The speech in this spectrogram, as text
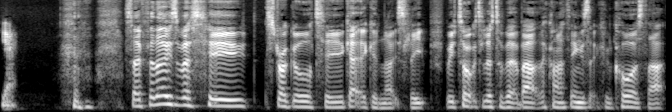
Yeah. So for those of us who struggle to get a good night's sleep we talked a little bit about the kind of things that can cause that.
